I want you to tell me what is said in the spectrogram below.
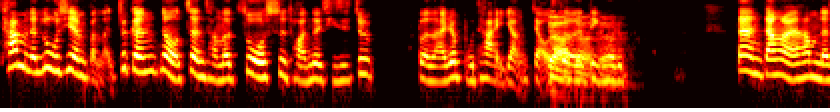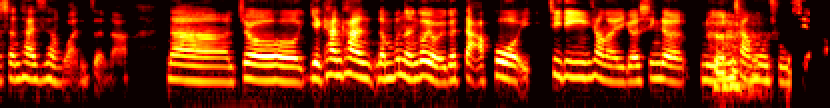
他们的路线本来就跟那种正常的做事团队其实就本来就不太一样，角色的定位就不太一样，但当然他们的生态是很完整的。那就也看看能不能够有一个打破既定印象的一个新的迷音项目 出现嘛？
